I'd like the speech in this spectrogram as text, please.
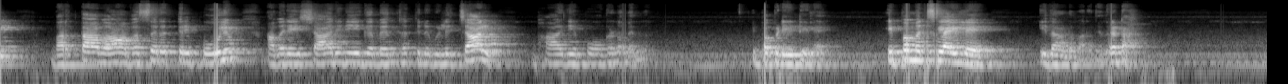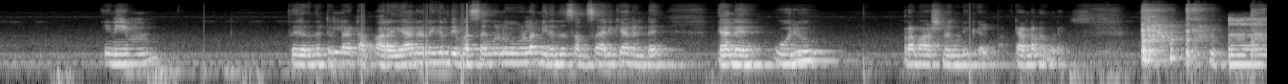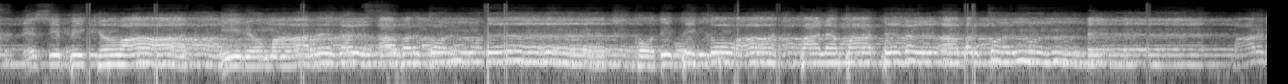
ഭർത്താവ് ആ അവസരത്തിൽ പോലും അവരെ ശാരീരിക ബന്ധത്തിന് വിളിച്ചാൽ ഭാര്യ പോകണമെന്ന്. ഇപ്പൊ പിടിയിട്ടില്ലേ? ഇപ്പൊ മനസ്സിലായില്ലേ? ഇതാണ് പറഞ്ഞത് കേട്ടാ. ഇനിയും തീർന്നിട്ടില്ല കേട്ടോ പറയാനാണെങ്കിൽ ദിവസങ്ങളോളം ഇരുന്ന് സംസാരിക്കാനുണ്ട്. ഞാൻ ഒരു പ്രഭാഷണം കൂടി കേൾക്കാം. രണ്ടെണ്ണം കൂടി. രസിപ്പിക്കുവാൻ ഇരുമാറുകൾ അവർ കൊണ്ട് കൊതിപ്പിക്കുവാൻ പല പാട്ടുകൾ അവർക്കുണ്ട്.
